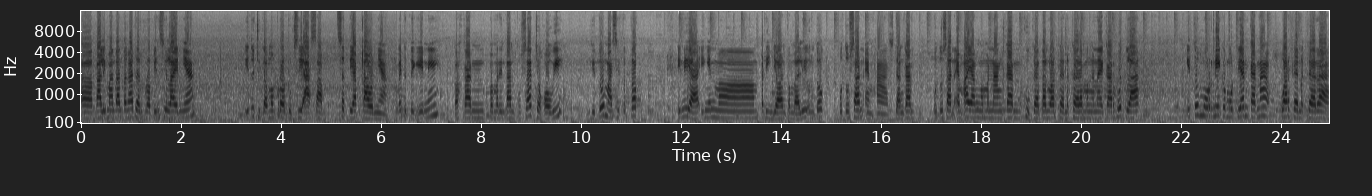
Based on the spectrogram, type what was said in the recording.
eh, Kalimantan Tengah dan provinsi lainnya itu juga memproduksi asap setiap tahunnya. Sampai detik ini bahkan pemerintahan pusat Jokowi gitu masih tetap ini ya ingin peninjauan kembali untuk putusan MA. Sedangkan putusan MA yang memenangkan gugatan warga negara mengenai karhutla itu murni kemudian karena warga negara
